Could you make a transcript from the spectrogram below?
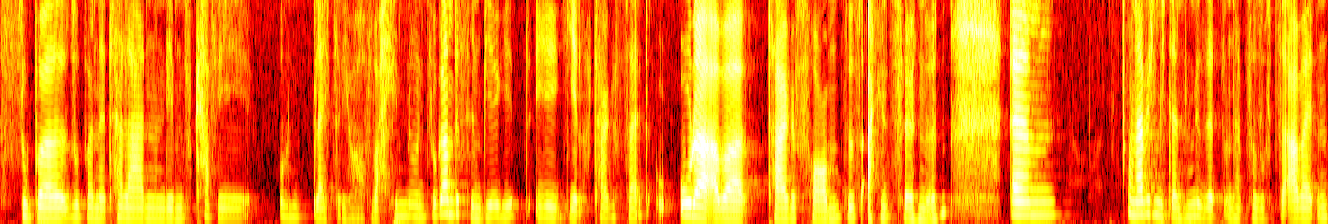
Super, super netter Laden, in dem es Kaffee und gleichzeitig auch Wein und sogar ein bisschen Bier gibt, je, je nach Tageszeit oder aber Tagesform des Einzelnen. Ähm, und habe ich mich dann hingesetzt und habe versucht zu arbeiten,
